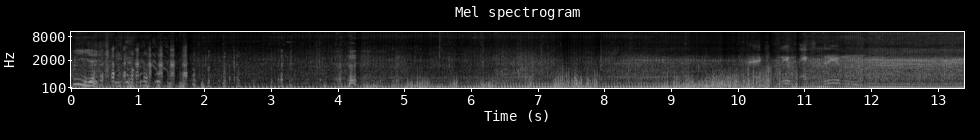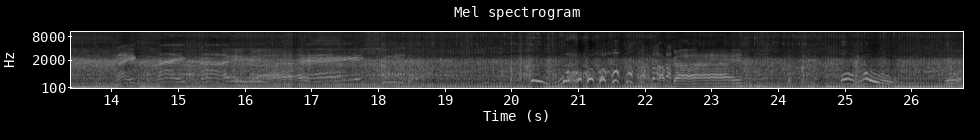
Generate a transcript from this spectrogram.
Piye? Ekstrim, ekstrim. Naik, naik, naik. Mantap guys. Oh, wow. Oh.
